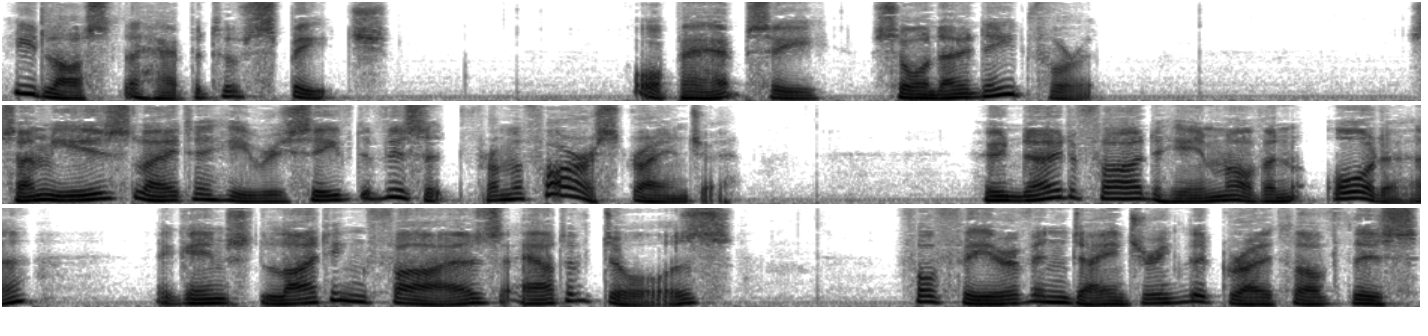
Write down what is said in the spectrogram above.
he lost the habit of speech. Or perhaps he saw no need for it. Some years later he received a visit from a forest ranger who notified him of an order against lighting fires out of doors for fear of endangering the growth of this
